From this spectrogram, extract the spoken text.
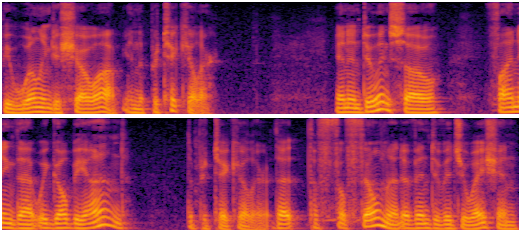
be willing to show up in the particular. And in doing so, finding that we go beyond the particular, that the fulfillment of individuation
